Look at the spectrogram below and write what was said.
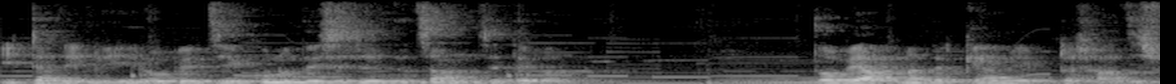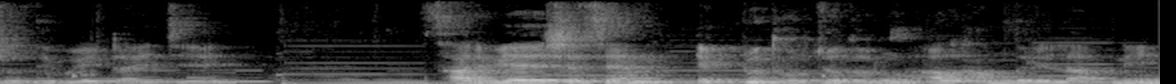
ইটালি নয়, ইউরোপের যে কোনো দেশে যেতে চান, যেতে পারবেন। তবে আপনাদেরকে আমি একটা সাজেশন দিব এটাই যে, সার্বিয়া এসেছেন, একটু ধৈর্য ধরুন, আলহামদুলিল্লাহ আপনি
